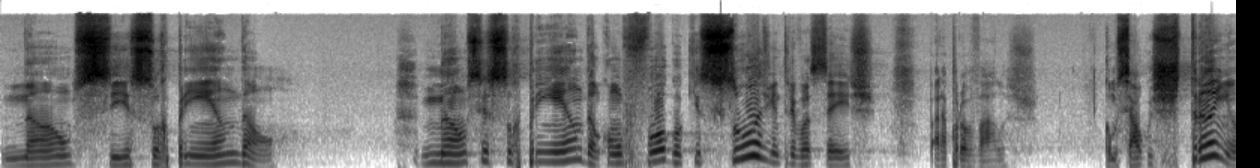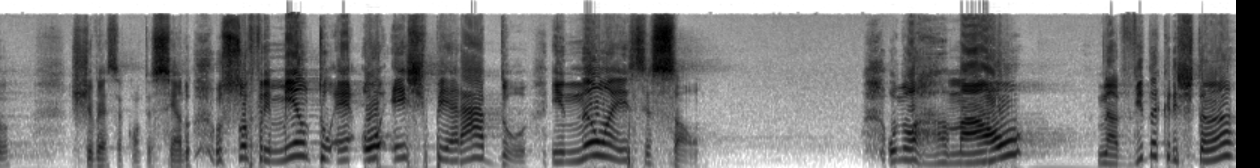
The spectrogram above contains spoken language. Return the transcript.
não se surpreendam. Não se surpreendam com o fogo que surge entre vocês para prová-los. Como se algo estranho estivesse acontecendo. O sofrimento é o esperado e não a exceção. O normal na vida cristã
